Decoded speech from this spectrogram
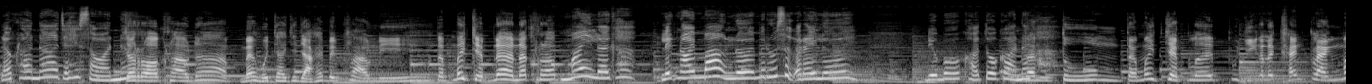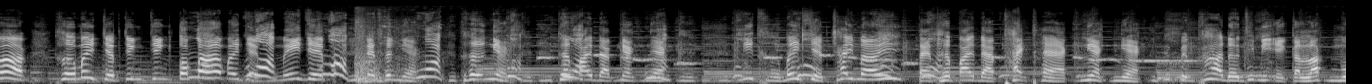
แล้วคราวหน้าจะให้สอนนะ จะรอคราวหน้า แม้หัวใจจะอยากให้เป็นคราวนี้ แต่ไม่เจ็บแน่นะครับ ไม่เลยค่ะ เล็กน้อยมากเลย ไม่รู้สึกอะไรเลย เดี๋ยวโบขอตัวก่อนนะดันคะตูมแต่ไม่เจ็บเลย ผู้หญิงอะไรแข็งแกร่งมาก เธอไม่เจ็บจริง ๆตบมาไม่เจ็บแงกไม่เจ็บแงกแต่เธอแงกแงกเธอแงกเธอไปแบบแงกแงกนี่เธอไม่เจ็บใช่ไหม แต่เธอไปแบบแทกแทกแงกแงกนี่เป็นท่าเดินที่มีเอกลักษณ์ม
